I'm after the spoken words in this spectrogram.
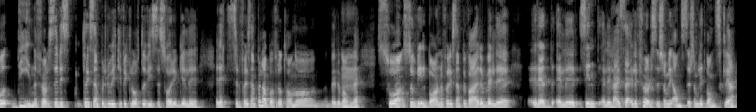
Og dine følelser Hvis f.eks. du ikke fikk lov til å vise sorg eller redsel, eksempel, bare for å ta noe veldig vanlig, mm. så, så, vil barnet f.eks. være veldig redd eller sint eller lei seg, eller følelser som vi anser som litt vanskelige.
